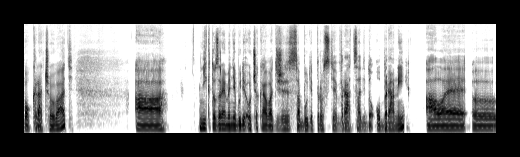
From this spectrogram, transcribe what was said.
pokračovať a nikto zrejme nebude očakávať, že sa bude proste vrácať do obrany, ale uh,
